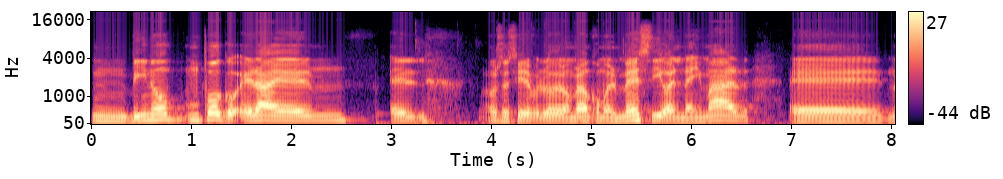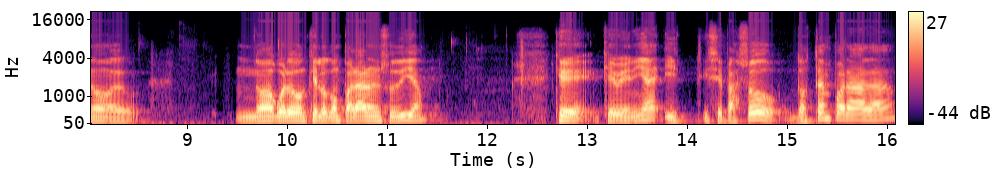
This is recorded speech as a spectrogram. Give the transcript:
mm, vino un poco, era el, el, no sé si lo nombraron como el Messi o el Neymar, eh, no, no me acuerdo con qué lo compararon en su día, que, venía y, se pasó dos temporadas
